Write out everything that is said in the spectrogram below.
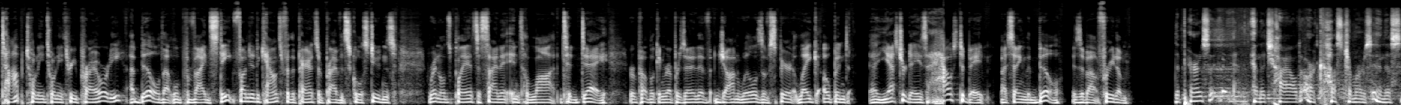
top 2023 priority, a bill that will provide state funded accounts for the parents of private school students. Reynolds plans to sign it into law today. Republican Representative John Wills of Spirit Lake opened uh, yesterday's House debate by saying the bill is about freedom. The parents and the child are customers in this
